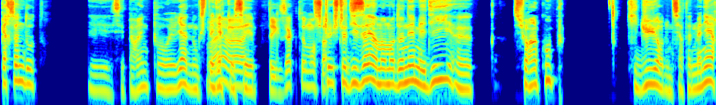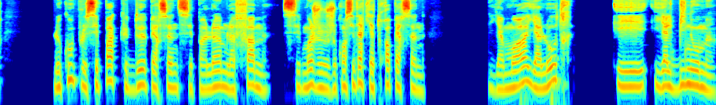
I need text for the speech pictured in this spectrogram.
Personne d'autre. Et c'est pareil pour Yann. Donc, c'est-à-dire ouais, que ouais, c'est. C'est exactement je ça. Te, je te disais à un moment donné, Mehdi, euh, sur un couple qui dure d'une certaine manière, le couple, c'est pas que deux personnes, c'est pas l'homme, la femme. C'est moi, je, je considère qu'il y a trois personnes. Il y a moi, il y a l'autre, et il y a le binôme.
